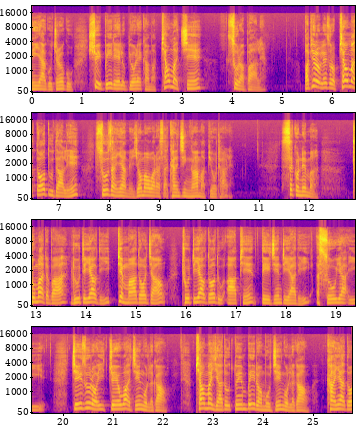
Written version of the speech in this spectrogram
နေရာကိုကျွန်တော်ကိုရွှေ့ပေးတယ်လို့ပြောတဲ့အခါမှာဖြောက်မှတ်ခြင်းဆိုတာဘာလဲဘာဖြစ်လို့လဲဆိုတော့ဖြောက်မှတ်တော်သူသားလင် စိုးစံရမယ်ယောမဝါဒစာအခန်းကြီး9မှာပြောထားတယ်စက္ကန့်မှာထိုမှတပါလူတယောက်သည် ပြစ်မှားသောကြောင့်ထိုတယောက်သောသူအားဖြင့်တေခြင်းတရားသည် အစိုးရ၏ကျေးဇူးတော်၏ကြွယ်ဝခြင်းကို၎င်းဖြောင့်မတ်ရာသို့တွင်ပေးတော်မူခြင်းကို၎င်းခံရသော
